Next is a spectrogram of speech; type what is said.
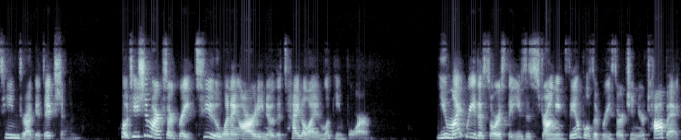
teen drug addiction. Quotation marks are great too when I already know the title I am looking for. You might read a source that uses strong examples of research in your topic,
